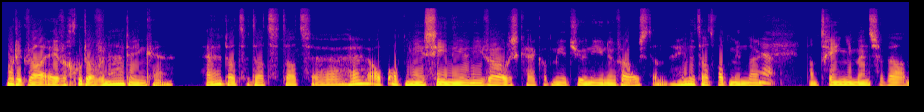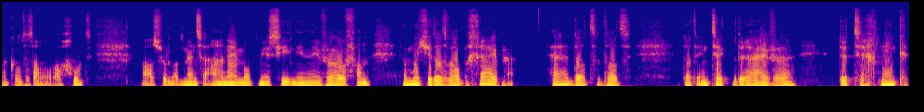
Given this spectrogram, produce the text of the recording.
moet ik wel even goed over nadenken. Hè, dat dat, dat uh, hè, op, op meer senior niveaus, kijk op meer junior niveaus, dan hindert dat wat minder. Ja. Dan train je mensen wel, dan komt het allemaal wel goed. Maar als we mensen aannemen op meer senior niveau, van, dan moet je dat wel begrijpen. Hè, dat, dat, dat in techbedrijven de techniek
